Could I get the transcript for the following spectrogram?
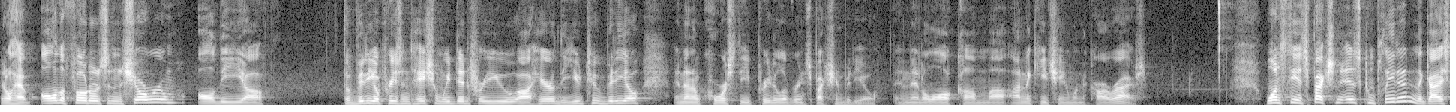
it'll have all the photos in the showroom, all the uh, the video presentation we did for you uh, here, the YouTube video, and then of course the pre-delivery inspection video. And it'll all come uh, on the keychain when the car arrives. Once the inspection is completed and the guys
